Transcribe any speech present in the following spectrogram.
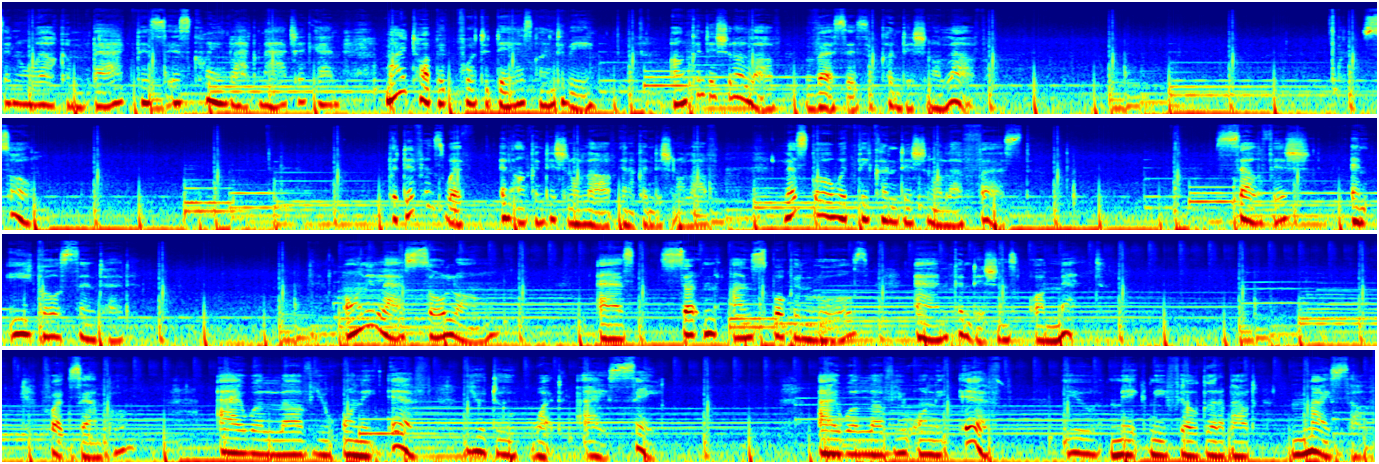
guys, and welcome back. This is Queen Black Magik, and my topic for today is going to be unconditional love versus conditional love. So, the difference with an unconditional love and a conditional love. Let's go with the conditional love first. Selfish and ego centered only lasts so long as certain unspoken rules and conditions are met. For example, I will love you only if you do what I say. I will love you only if you make me feel good about myself.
